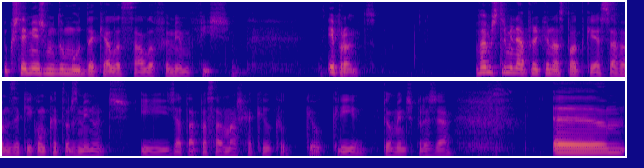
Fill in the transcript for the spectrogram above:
eu gostei mesmo do mood daquela sala, foi mesmo fixe. E pronto. Vamos terminar por aqui o nosso podcast. Já vamos aqui com 14 minutos e já está a passar mais que aquilo que eu, que eu queria, pelo menos para já. Uh,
